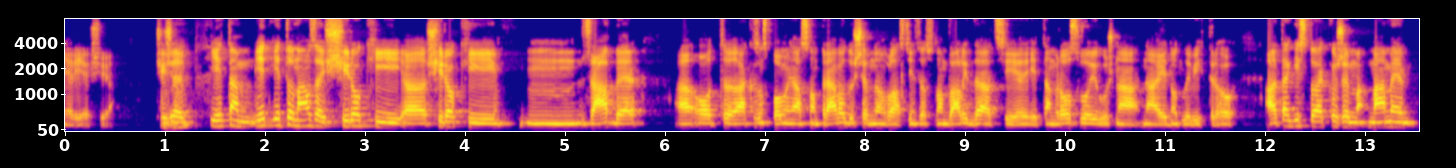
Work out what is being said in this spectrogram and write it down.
neriešia. Čiže mhm. je, tam, je, je to naozaj široký, široký mm, záber a od, ako som spomínal, som práva duševného vlastníctva, sú tam validácie, je tam rozvoj už na, na jednotlivých trhoch. Ale takisto akože máme,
